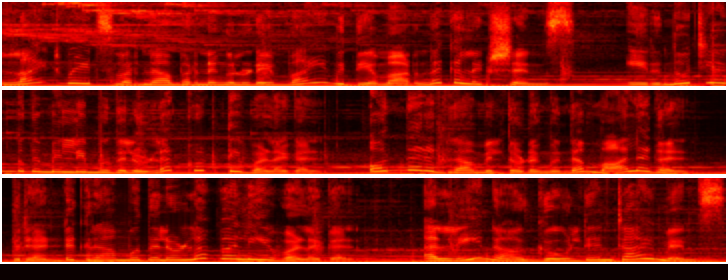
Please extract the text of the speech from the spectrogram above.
ലൈറ്റ് വെയ്റ്റ് സ്വർണാഭരണങ്ങളുടെ വൈവിധ്യമാർന്ന കളക്ഷൻസ് ഇരുന്നൂറ്റി അൻപത് മില്ലി മുതലുള്ള കുട്ടിവളകൾ. ഒന്നര ഗ്രാമിൽ തുടങ്ങുന്ന മാലകൾ. രണ്ട് ഗ്രാം മുതലുള്ള വലിയ വളകൾ. Aleena golden diamonds.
